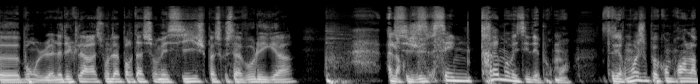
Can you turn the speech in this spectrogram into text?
Euh, bon, la, la déclaration de la porta sur Messi, je sais pas ce que ça vaut, les gars. Alors, C'est juste- une très mauvaise idée pour moi. C'est-à-dire, moi, je peux comprendre la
